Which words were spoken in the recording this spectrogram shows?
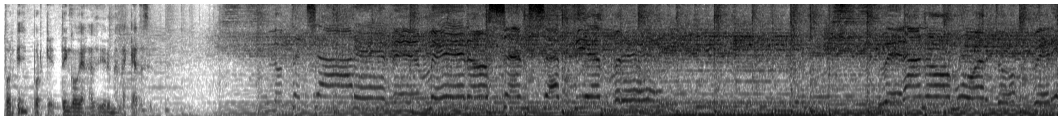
¿Por qué? Porque tengo ganas de irme a la cárcel. No te echaré de menos en septiembre. Verano muerto, veré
